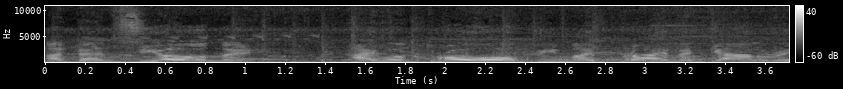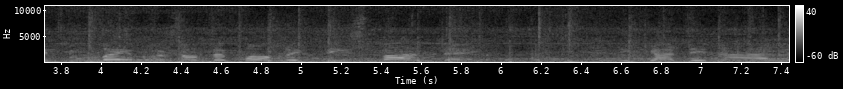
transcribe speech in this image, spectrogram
Attenzione! I will throw open my private gallery to members of the public this Monday. The Cardinale...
